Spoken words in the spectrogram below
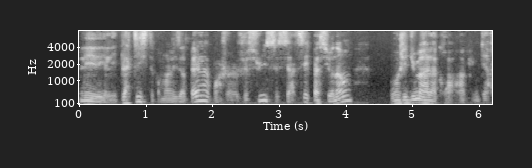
les, platistes, comme on les appelle. Je, suis, c'est assez passionnant. Moi, j'ai du mal à croire. Terre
